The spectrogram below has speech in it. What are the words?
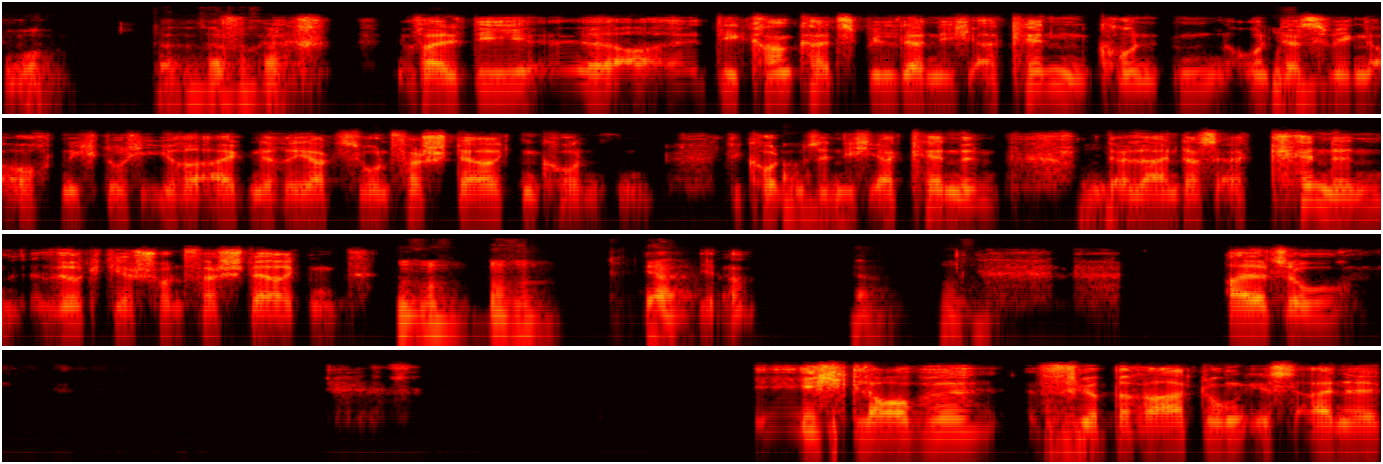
Oh, das ist interessant. weil die äh, die Krankheitsbilder nicht erkennen konnten und Mhm. deswegen auch nicht durch ihre eigene Reaktion verstärken konnten. Die konnten sie Ah. nicht erkennen. Und Mhm. allein das Erkennen wirkt ja schon verstärkend. Mhm. Mhm. Ja, Ja? ja. Mhm. Also, ich glaube, für Mhm. Beratung ist eine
